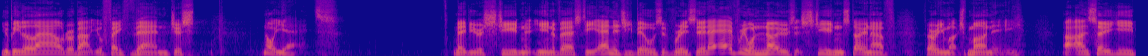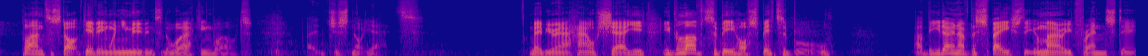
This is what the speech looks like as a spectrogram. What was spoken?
You'll be louder about your faith then, just not yet. Maybe you're a student at university, energy bills have risen. Everyone knows that students don't have very much money. And so you plan to start giving when you move into the working world. Uh, just not yet. Maybe you're in a house share. You, would love to be hospitable, uh, but you don't have the space that your married friends do.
